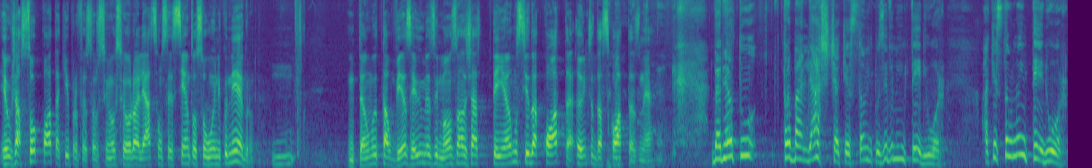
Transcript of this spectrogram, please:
eu já sou cota aqui, professor, se o senhor olhar, são 60, eu sou o único negro. Então, eu, talvez eu e meus irmãos nós já tenhamos sido a cota antes das cotas, né? Daniel, tu trabalhaste a questão, inclusive, no interior. A questão no interior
